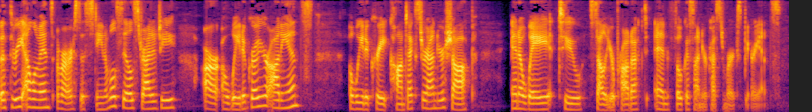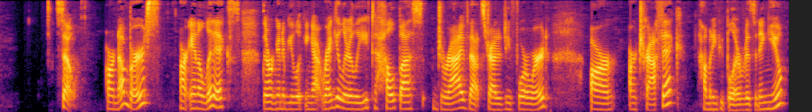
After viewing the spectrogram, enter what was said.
the three elements of our sustainable sales strategy are a way to grow your audience, a way to create context around your shop, and a way to sell your product and focus on your customer experience. So, our numbers, our analytics that we're going to be looking at regularly to help us drive that strategy forward are our traffic, how many people are visiting you,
